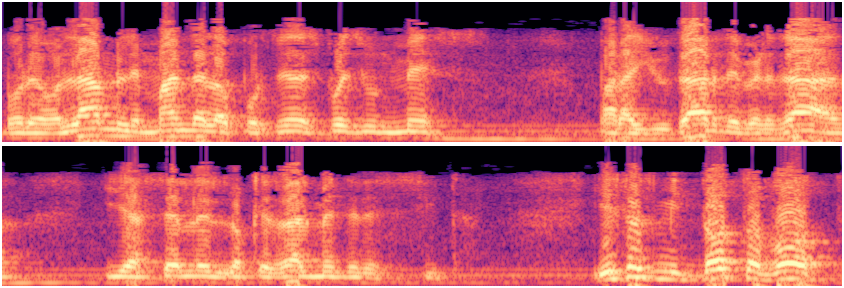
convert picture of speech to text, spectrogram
Boreolam le manda la oportunidad después de un mes para ayudar de verdad y hacerle lo que realmente necesita. Y esa es mi dotobot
